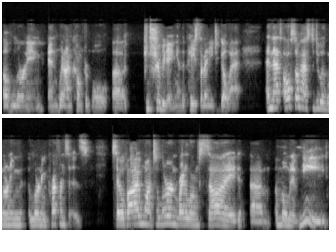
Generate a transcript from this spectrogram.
of learning and when I'm comfortable uh, contributing and the pace that I need to go at. And that also has to do with learning learning preferences. So if I want to learn right alongside um, a moment of need,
